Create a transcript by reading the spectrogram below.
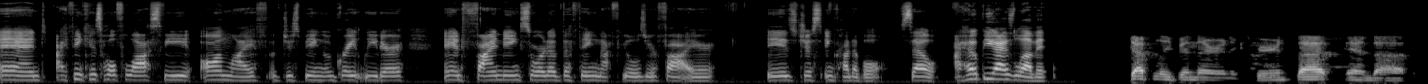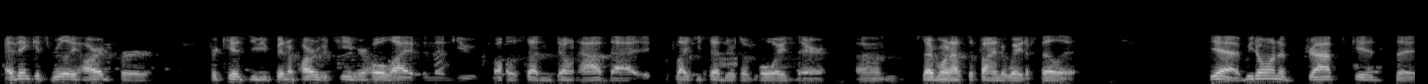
And I think his whole philosophy on life of just being a great leader and finding sort of the thing that fuels your fire is just incredible. So I hope you guys love it definitely been there and experienced that. And uh, I think it's really hard for for kids if you've been a part of a team your whole life and then you all of a sudden don't have that. Like you said, there's a void there. Um, so everyone has to find a way to fill it. Yeah, we don't want to draft kids that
